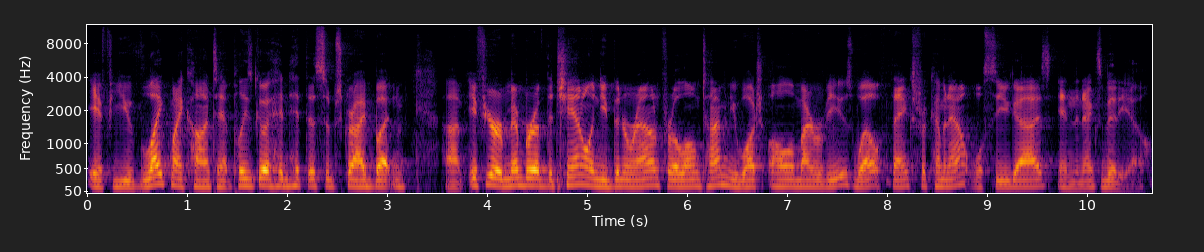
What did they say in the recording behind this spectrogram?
If you've liked my content, please go ahead and hit the subscribe button. Um, if you're a member of the channel and you've been around for a long time and you watch all of my reviews, well, thanks for coming out. We'll see you guys in the next video.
